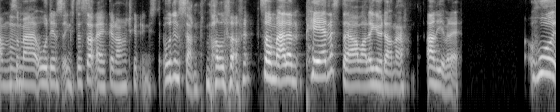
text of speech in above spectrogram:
um, som er Odins yngste sønn Nei, ikke, ikke yngste. Odins sønn, Balder. Som er den peneste av alle gudene. Angivelig. Hun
